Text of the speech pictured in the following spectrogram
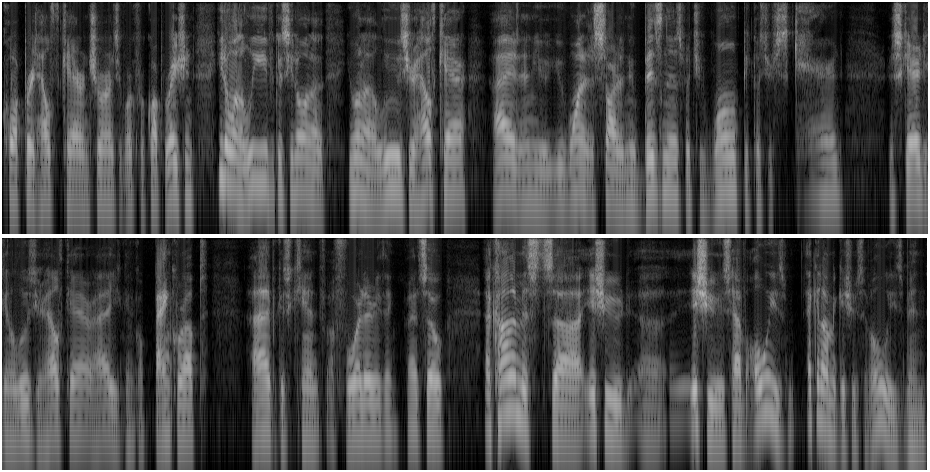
corporate health care insurance, you work for a corporation, you don't want to leave because you don't want to you want to lose your health care. right? And you you wanted to start a new business, but you won't because you're scared. You're scared you're going to lose your health care, right? You're going to go bankrupt, right? Because you can't afford everything, right? So economists uh, issued uh, issues have always economic issues have always been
